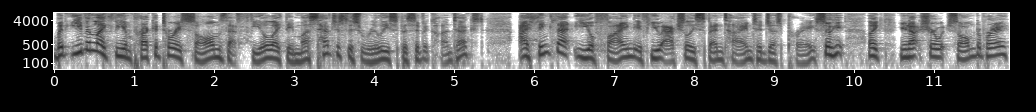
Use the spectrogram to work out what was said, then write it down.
But even like the imprecatory Psalms that feel like they must have just this really specific context, I think that you'll find if you actually spend time to just pray. So, he, like, you're not sure which Psalm to pray,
